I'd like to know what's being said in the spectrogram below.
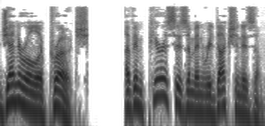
general approach of empiricism and reductionism,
